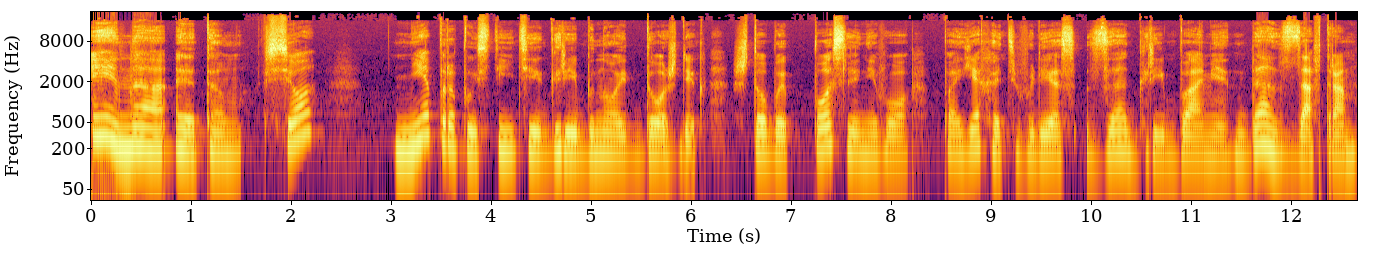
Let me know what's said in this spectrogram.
И на этом все. Не пропустите грибной дождик, чтобы после него поехать в лес за грибами. До завтра!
